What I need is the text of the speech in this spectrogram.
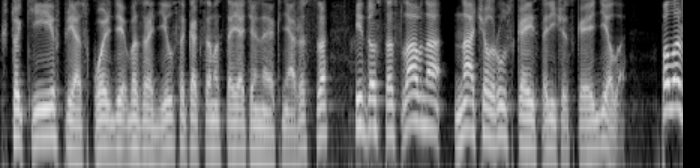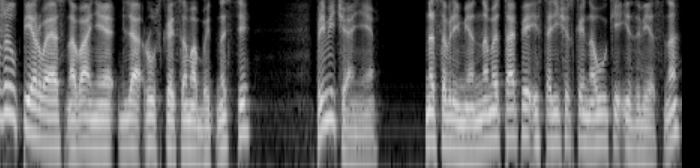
что Киев при Аскольде возродился как самостоятельное княжество и достославно начал русское историческое дело, положил первое основание для русской самобытности. Примечание. На современном этапе исторической науки известно,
